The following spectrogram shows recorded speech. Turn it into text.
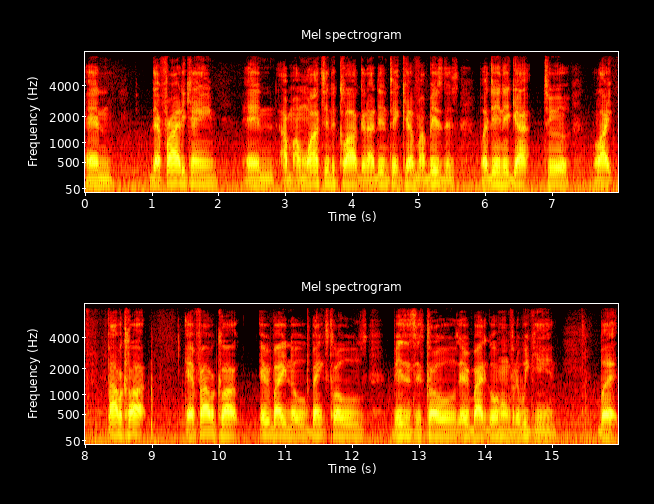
and that Friday came, and I'm, I'm watching the clock, and I didn't take care of my business. But then it got to like five o'clock. At five o'clock, everybody knows banks closed, businesses closed, everybody go home for the weekend. But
